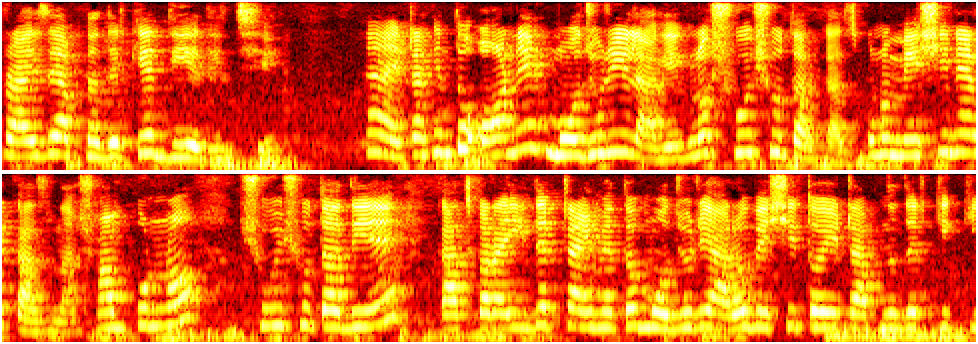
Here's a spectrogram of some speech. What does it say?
প্রাইসে আপনাদেরকে দিয়ে দিচ্ছি। হ্যাঁ এটা কিন্তু অনেক মজুরি লাগে। এগুলো সুই সুতার কাজ, কোনো মেশিনের কাজ না। সম্পূর্ণ সুই সুতা দিয়ে কাজ করা। ঈদের টাইমে তো মজুরি আরও বেশি, তো এটা আপনাদেরকে কি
